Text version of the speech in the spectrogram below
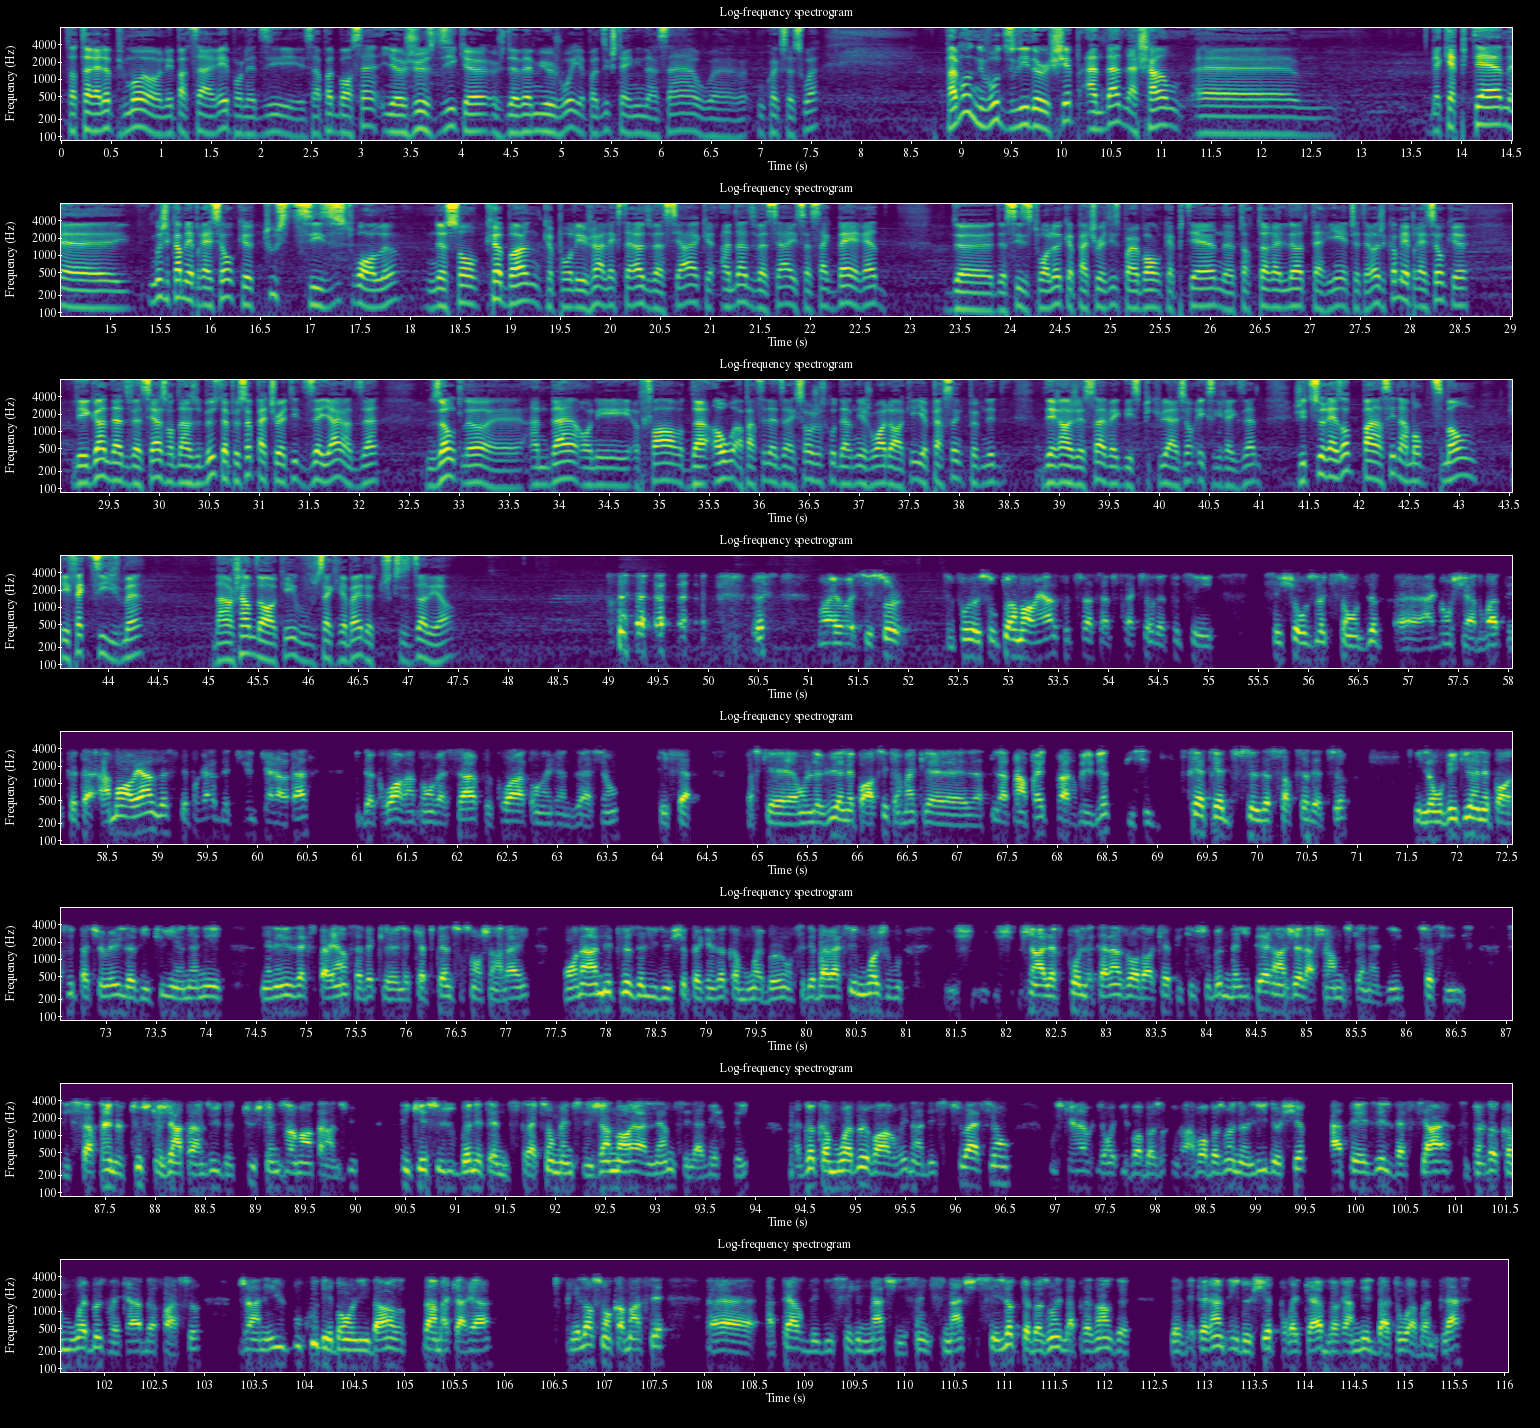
Tortorella puis moi, on est parti à rire on a dit ça n'a pas de bon sens. Il a juste dit que je devais mieux jouer. Il n'a pas dit que j'étais un innocent ou, ou, quoi que ce soit. Parle-moi au niveau du leadership en dedans de la chambre le capitaine, euh, moi j'ai comme l'impression que toutes ces histoires-là ne sont que bonnes que pour les gens à l'extérieur du vestiaire, qu'en dedans du vestiaire, ils se sacent bien raide de, de ces histoires-là, que Patrick c'est pas un bon capitaine, Tortorella, Terrien, etc. J'ai comme l'impression que les gars en dedans du vestiaire sont dans une bulle. C'est un peu ça que Patrick disait hier en disant nous autres, là, euh, en dedans, on est fort de haut à partir de la direction jusqu'au dernier joueur de hockey. Il n'y a personne qui peut venir déranger ça avec des spéculations X, Y, Z. J'ai-tu raison de penser dans mon petit monde qu'effectivement, dans la chambre de hockey, vous vous sacrez bien de tout ce qui se dit à dehors? oui, c'est sûr. Faut, surtout à Montréal, il faut que tu fasses abstraction de toutes ces, choses-là qui sont dites euh, à gauche et à droite. Écoute, à, Montréal, là, si pas capable de tirer une carapace de croire en ton vestiaire, de croire en ton organisation, t'es fait. Parce qu'on l'a vu l'année passée, comment que la, tempête peut arriver vite, puis c'est très, très difficile de sortir de ça. Ils l'ont vécu l'année passée. Pacioretty l'a vécu il y a une année, il y a une année d'expérience avec le, capitaine sur son chandail. On a amené plus de leadership avec un gars comme Weber. On s'est débarrassé. Moi, je j'enlève pas le talent du joueur d'hockey et Subban, mais il dérangeait la chambre du Canadien. Ça, c'est certain de tout ce que j'ai entendu, de tout ce que nous avons entendu. Piquet Subban était une distraction, même si les gens de Montréal l'aiment, c'est la vérité. Un gars comme Weber va arriver dans des situations il va avoir besoin d'un leadership, apaiser le vestiaire. C'est un gars comme Weber qui va être capable de faire ça. J'en ai eu beaucoup des bons leaders dans ma carrière. Et lorsqu'on commençait euh, à perdre des, séries de matchs, des 5-6 matchs, c'est là que tu as besoin de la présence de, vétérans de leadership pour être capable de ramener le bateau à bonne place.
